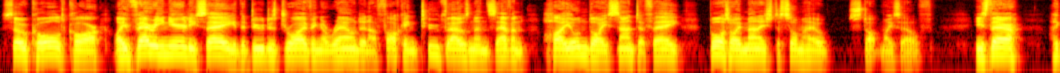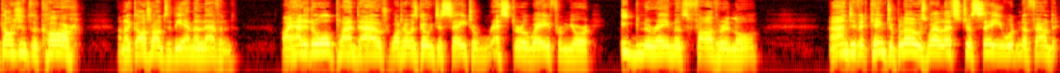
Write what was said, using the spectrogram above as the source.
So called car. I very nearly say the dude is driving around in a fucking 2007 Hyundai Santa Fe, but I managed to somehow stop myself. He's there. I got into the car and I got onto the M11. I had it all planned out what I was going to say to wrest her away from your ignoramus father in law. And if it came to blows, well, let's just say you wouldn't have found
